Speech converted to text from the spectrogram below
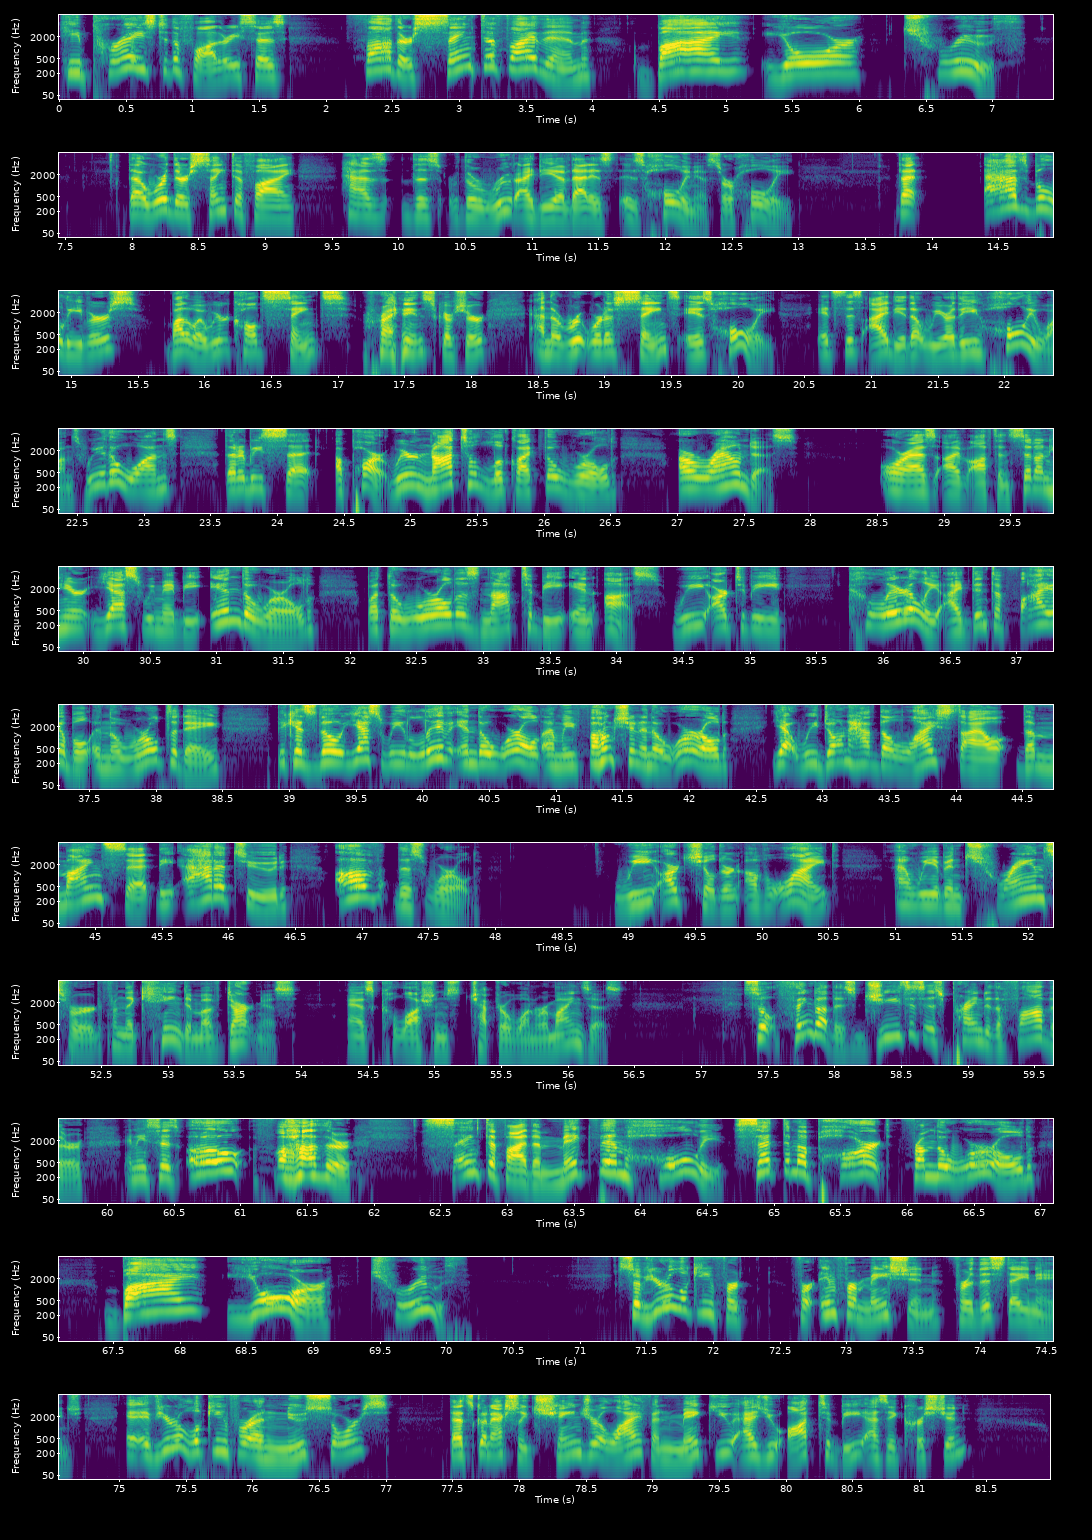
He prays to the Father. He says, Father, sanctify them by your truth. That word there, sanctify, has this the root idea of that is is holiness or holy. That as believers, by the way, we are called saints, right, in scripture, and the root word of saints is holy. It's this idea that we are the holy ones. We are the ones that are be set apart. We're not to look like the world around us. Or as I've often said on here, yes, we may be in the world, but the world is not to be in us. We are to be clearly identifiable in the world today because though, yes, we live in the world and we function in the world, yet we don't have the lifestyle, the mindset, the attitude of this world. We are children of light and we have been transferred from the kingdom of darkness, as Colossians chapter 1 reminds us. So think about this. Jesus is praying to the Father and he says, Oh, Father, sanctify them, make them holy, set them apart from the world by your truth. So if you're looking for for information for this day and age, if you're looking for a news source that's going to actually change your life and make you as you ought to be as a Christian,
